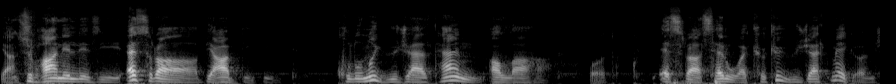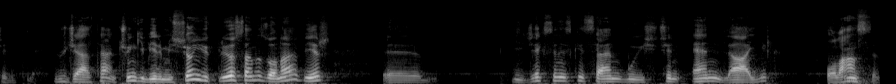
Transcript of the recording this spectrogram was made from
yani Sübhanellezi esra bi abdihi kulunu yücelten Allah'a orada esra seru ve kökü yüceltmek öncelikle. Yücelten. Çünkü bir misyon yüklüyorsanız ona bir e, diyeceksiniz ki sen bu iş için en layık olansın.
